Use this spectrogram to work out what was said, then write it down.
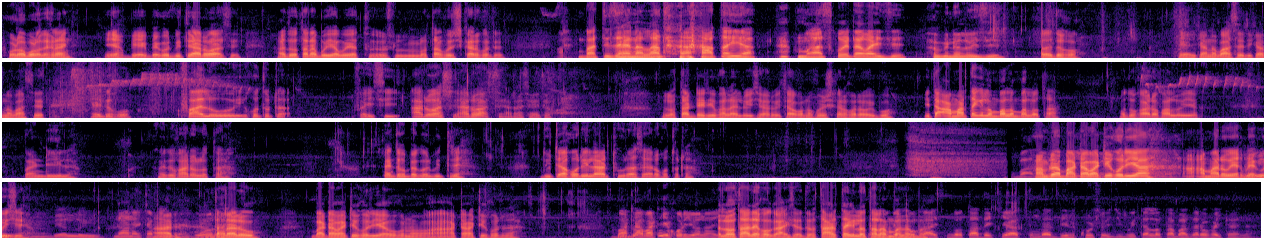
বড় বড় দেখাই এক ব্যাগ ব্যাগের ভিতরে আরও আছে। আর তো তারা বইয়া বইয়া লতা পরিষ্কার করে বাতি যায় না লাত হাতাইয়া মাছ কয়টা পাইছে ওগুলো লইছে এই দেখো এইখানে বাসের এখানে বাসের এই দেখো ফালুই কতটা পাইছি আরও আছে আরও আছে আরও আছে এই দেখো। লতার ডেরি ভালাই লইছে আর এটা কোনো পরিষ্কার করা হইব। এটা আমার থাকি লম্বা লম্বা লতা। ও তো কারও ফালুই এক বান্ডিল এই তো কারও লতা। এই দেখো বেগর ভিতরে দুইটা করিল আর থুর আছে আর কতটা। আমরা বাটাবাটি করিয়া আমারও এক ব্যাগ হয়েছে না না এটা আর তারারও বাটাবাটি করিয়া ওখানে আটা আটি করা। বাটাবাটি করিও নাই। লতা দেখো গাইছে দেখো তার থেকে লতা লম্বা লম্বা। লতা দেখিয়া তোমরা দিল খুশ হয়ে যাব। লতা বাজারও পাইতাই না।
